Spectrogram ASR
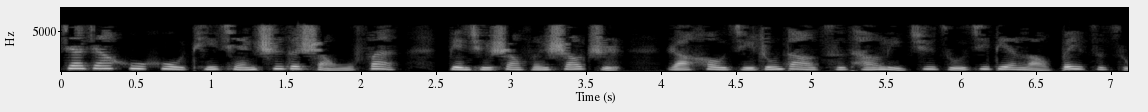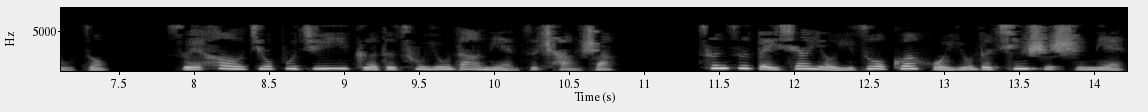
家家户户提前吃的晌午饭，便去上坟烧纸，然后集中到祠堂里祭足祭奠老辈子祖宗，随后就不拘一格的簇拥到碾子场上。村子北向有一座关火用的青石石碾。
